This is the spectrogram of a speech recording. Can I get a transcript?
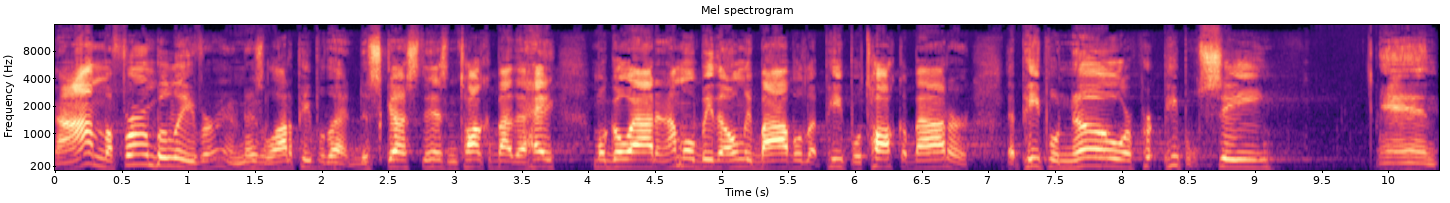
Now, I'm a firm believer, and there's a lot of people that discuss this and talk about that, hey, I'm going to go out and I'm going to be the only Bible that people talk about or that people know or people see. And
